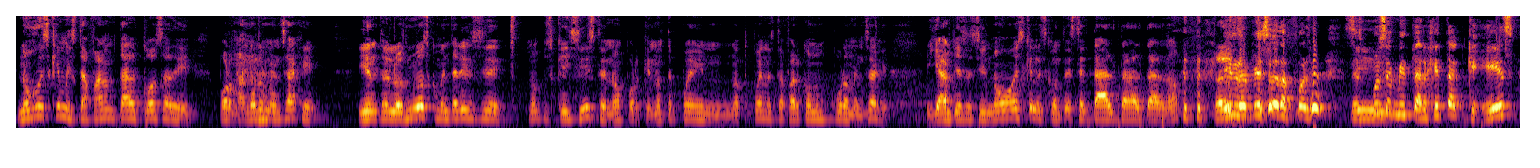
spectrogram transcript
no, es que me estafaron tal cosa de, por mandar un mensaje. Y entre los mismos comentarios así de, no, pues ¿qué hiciste, no? Porque no te pueden, no te pueden estafar con un puro mensaje. Y ya empieza a decir, no, es que les contesté tal, tal, tal, ¿no? Y lo empiezan a poner, les Sí. puse mi tarjeta que es,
